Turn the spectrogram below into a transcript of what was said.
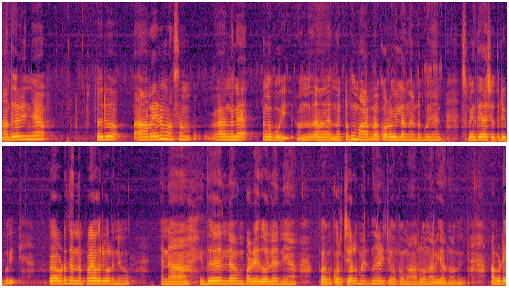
അത് കഴിഞ്ഞ് ഒരു ആറേഴ് മാസം അങ്ങനെ അങ്ങ് പോയി. എന്നിട്ടും മാറണ കുറവില്ലെന്ന് കണ്ടപ്പോൾ ഞാൻ സ്മിത ആശുപത്രിയിൽ പോയി. അപ്പോൾ അവിടെ ചെന്നപ്പോൾ അവർ പറഞ്ഞു എന്നാ ഇതെല്ലാം പഴയതുപോലെ തന്നെയാണ് അപ്പം കുറച്ച് നാൾ മരുന്ന് കഴിച്ചു നോക്കുക മാറുമെന്ന് അറിയാമെന്ന് പറഞ്ഞു. അവിടെ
